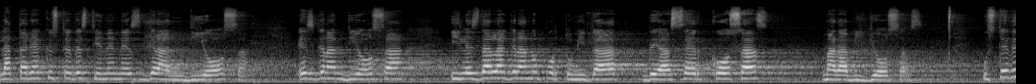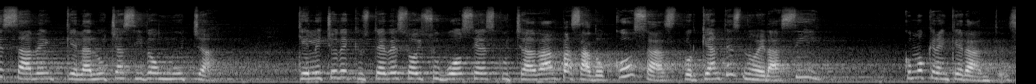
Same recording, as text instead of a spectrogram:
La tarea que ustedes tienen es grandiosa, es grandiosa y les da la gran oportunidad de hacer cosas maravillosas. Ustedes saben que la lucha ha sido mucha, que el hecho de que ustedes hoy su voz sea escuchada han pasado cosas, porque antes no era así. ¿Cómo creen que era antes?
